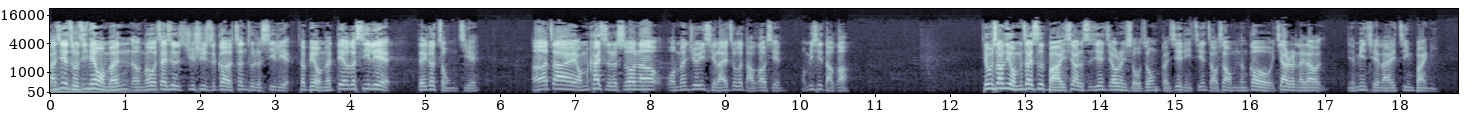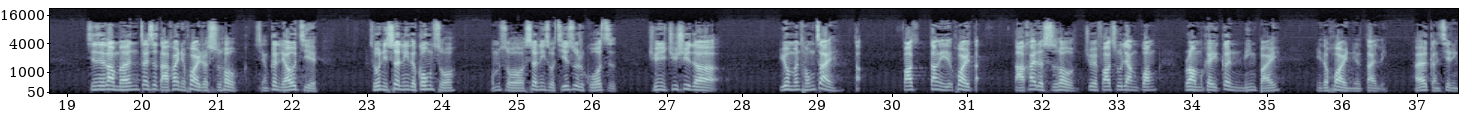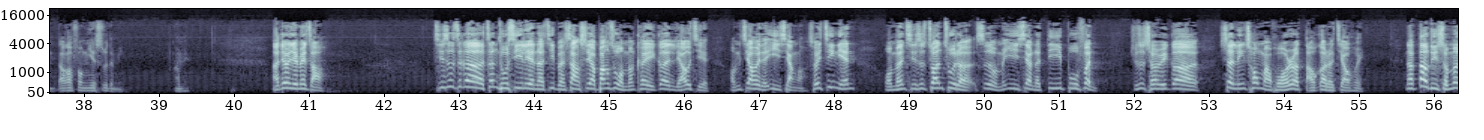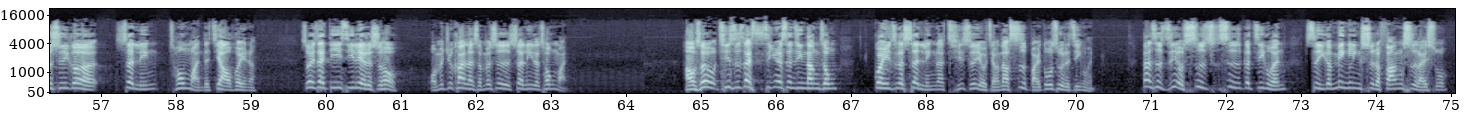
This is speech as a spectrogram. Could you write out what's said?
感谢主，今天我们能够再次继续这个征途的系列，特别我们第二个系列的一个总结。而在我们开始的时候呢，我们就一起来做个祷告先，我们一起祷告。天父上帝，我们再次把以下的时间交入你手中，感谢你今天早上我们能够一家人来到你的面前来敬拜你。现在，当我们再次打开你话语的时候，想更了解主你圣灵的工作，我们所圣灵所结束的果子，求你继续的与我们同在。发当你话语打打开的时候，就会发出亮光，让我们可以更明白你的话语、你的带领。还要感谢你，祷告奉耶稣的名，阿门。啊，弟兄姐妹早。其实这个征途系列呢，基本上是要帮助我们可以更了解我们教会的意向了。所以今年我们其实专注的是我们意向的第一部分，就是成为一个圣灵充满火热祷告的教会。那到底什么是一个圣灵充满的教会呢？所以在第一系列的时候，我们就看了什么是圣灵的充满。好，所以其实，在新约圣经当中，关于这个圣灵呢，其实有讲到四百多处的经文。但是只有四四个经文是一个命令式的方式来说，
